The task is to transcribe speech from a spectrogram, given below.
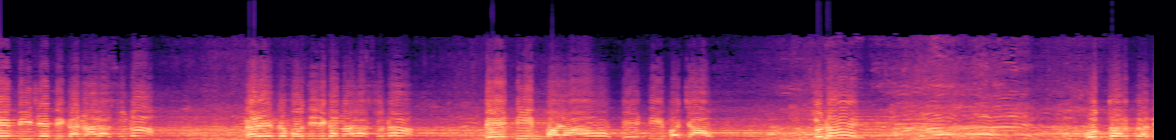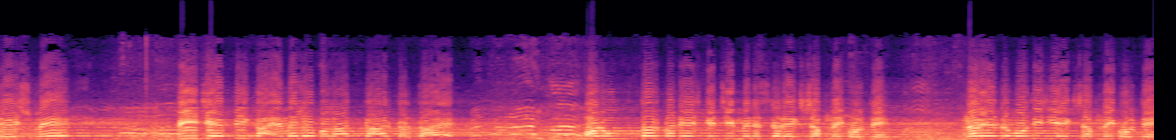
आपने बीजेपी का नारा सुना? नरेंद्र मोदी जी का नारा सुना? बेटी पढ़ाओ बेटी बचाओ। सुना है? उत्तर प्रदेश में बीजेपी का एमएलए बलात्कार करता है और उत्तर प्रदेश के चीफ मिनिस्टर एक शब्द नहीं बोलते। नरेंद्र मोदी जी एक शब्द नहीं बोलते।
